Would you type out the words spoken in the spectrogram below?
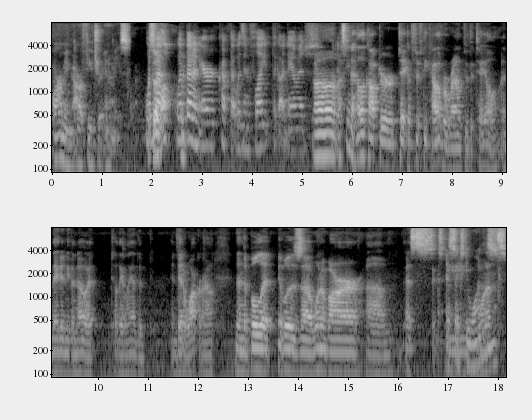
arming our future enemies. What So- about what about an aircraft that was in flight that got damaged? Uh, I seen a helicopter take a 50 caliber round through the tail, and they didn't even know it until they landed and did a walk around. Then the bullet, it was uh, one of our um, S61s. S61s?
